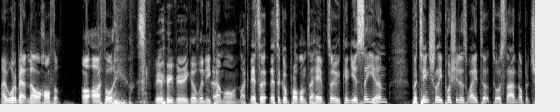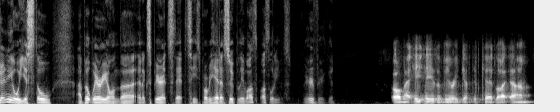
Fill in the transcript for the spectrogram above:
Mate, what about Noah Hotham? Oh, I thought he was very, very good when he yeah. come on. Like that's a that's a good problem to have too. Can you see him potentially pushing his way to, to a starting opportunity, or you're still a bit wary on the inexperience that he's probably had at Super League? I, th- I thought he was very, very good. Oh mate, he he is a very gifted kid. Like um,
